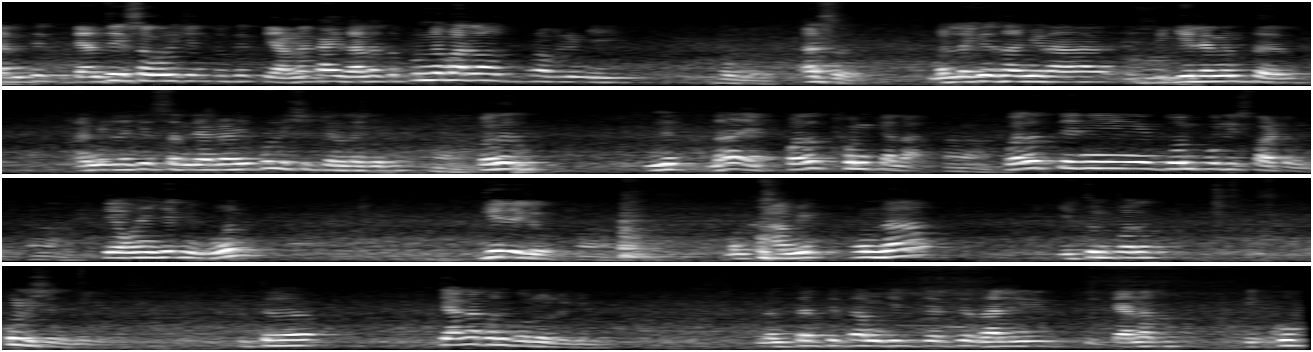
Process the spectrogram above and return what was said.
कारण ते त्यांचंही संरक्षण होतं. त्यांना काय झालं तर पुन्हा मला प्रॉब्लेम येईल. असं. मग लगेच आम्ही रा गेल्यानंतर आम्ही लगेच संध्याकाळी पोलीस स्टेशनला गेलो. परत नाही परत फोन केला. परत त्यांनी दोन पोलीस पाठवले. तेव्हा हे निघून गेलेले होते. मग आम्ही पुन्हा इथून परत पोलीस स्टेशन गेलो. तिथं त्यांना पण बोलवलं गेलं. नंतर तिथं आमची चर्चा झाली. त्यांना ते खूप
